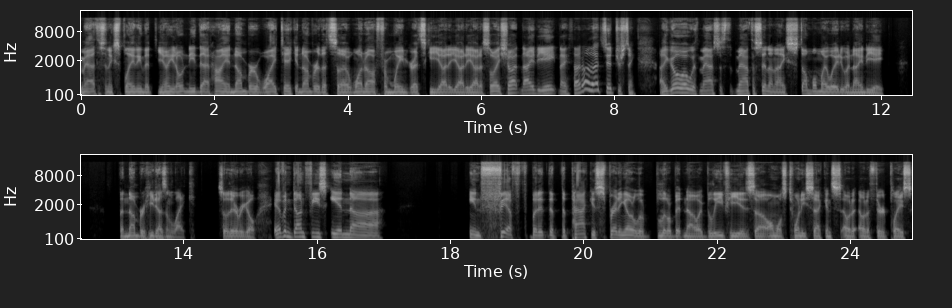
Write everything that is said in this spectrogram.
Matheson explaining that you know you don't need that high a number. Why take a number that's uh, one off from Wayne Gretzky? Yada yada yada. So I shot 98, and I thought, oh, that's interesting. I go out with Matheson, and I stumble my way to a 98, the number he doesn't like. So there we go. Evan Dunfee's in uh, in fifth, but it, the, the pack is spreading out a little, little bit now. I believe he is uh, almost 20 seconds out of, out of third place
